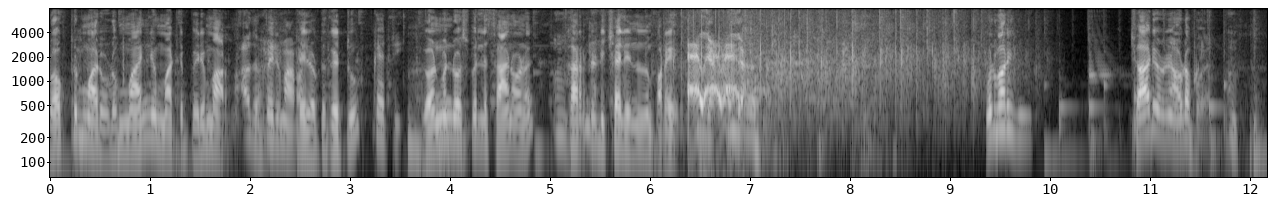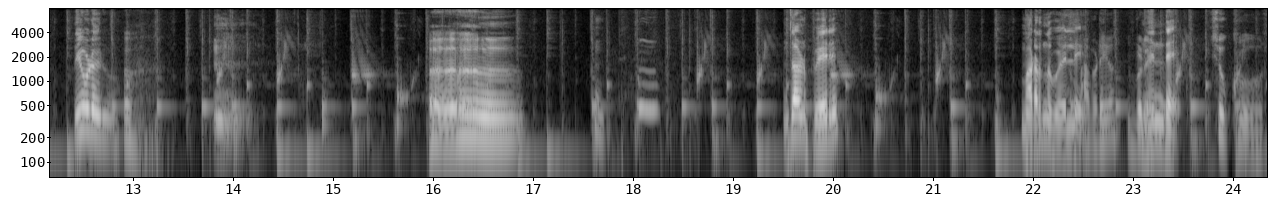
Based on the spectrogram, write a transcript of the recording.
ഡോക്ടർമാരോട് മാന്യമായിട്ട് പെരുമാറണം. അത് പെരുമാറണം. കയ്യിലോട്ട് കയറ്റു. കയറ്റി. ഗവൺമെന്റ് ഹോസ്പിറ്റലിലെ സാധനമാണ് കറണ്ട് അടിച്ചാൽ എന്നൊന്നും പറയും. ഇങ്ങോട്ട് മാറി. ഇരു. ചാടി ഉടനെ അവിടെ പോയ. നീ ഇവിടെ വരൂ? എന്താണ് പേര്? മറന്നുപോയല്ലേ? അവിടെയോ? നിന്റെ. ശുക്കൂർ.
